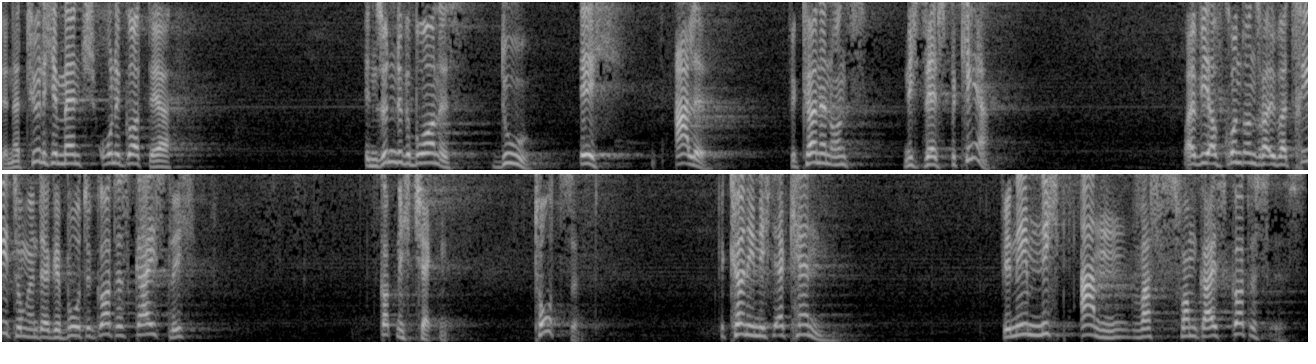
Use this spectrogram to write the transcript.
Der natürliche Mensch ohne Gott, der in Sünde geboren ist, du, ich, alle, wir können uns nicht selbst bekehren. Weil wir aufgrund unserer Übertretungen der Gebote Gottes geistlich Gott nicht checken. tot sind. Wir können ihn nicht erkennen. Wir nehmen nicht an, was vom Geist Gottes ist.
